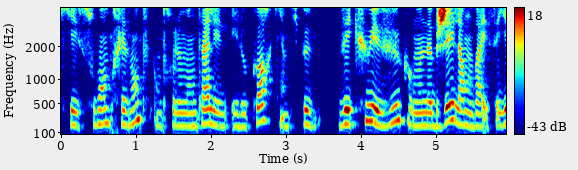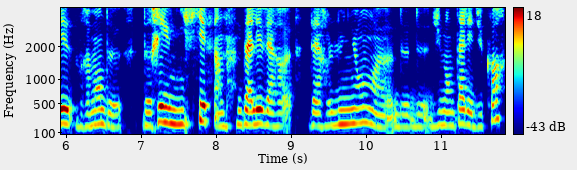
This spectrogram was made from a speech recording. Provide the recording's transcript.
qui est souvent présente entre le mental et, le corps, qui est un petit peu vécu et vu comme un objet. Là, on va essayer vraiment de, réunifier, d'aller vers, vers l'union euh, du mental et du corps.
